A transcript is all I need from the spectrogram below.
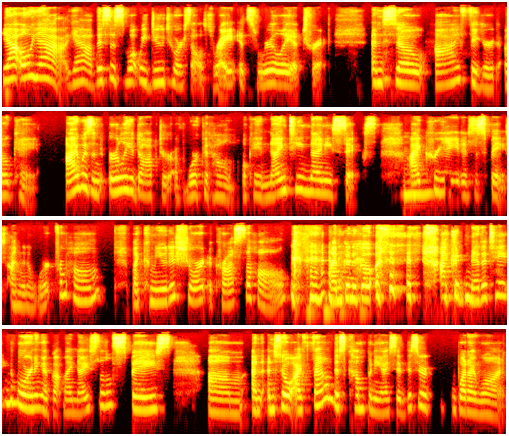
yeah oh yeah yeah this is what we do to ourselves right? It's really a trick. And so i figured okay I was an early adopter of work at home. Okay, in 1996, mm-hmm. I created a space. I'm going to work from home. My commute is short across the hall. I'm going to go, I could meditate in the morning. I've got my nice little space. Um, and, and so I found this company. I said, This is what I want.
